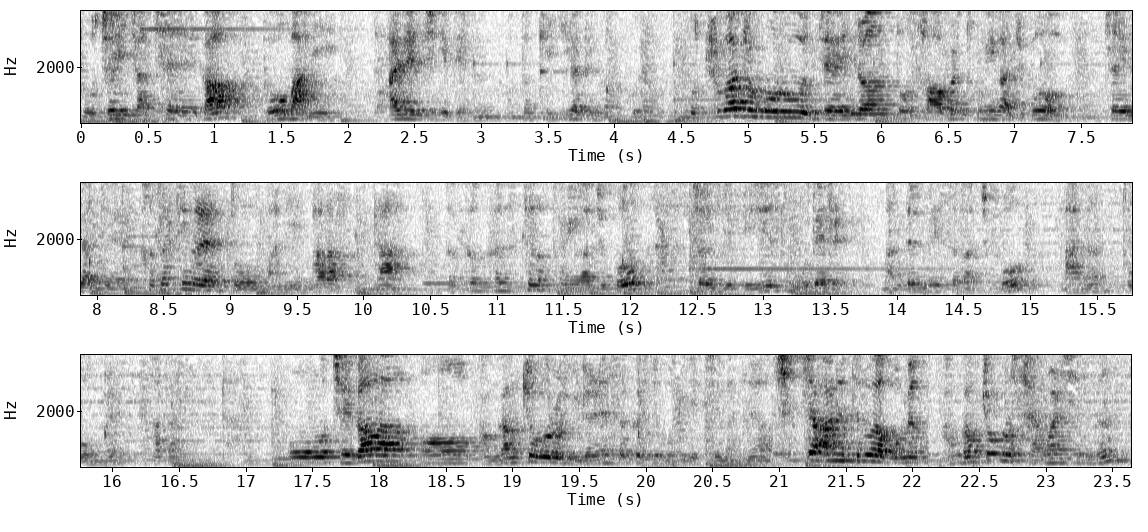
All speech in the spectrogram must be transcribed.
또 저희 자체가 더 많이 또 알려지게 되는 어떤 계기가 된 것 같고요. 또 추가적으로 이제 이런 또 사업을 통해 가지고 저희가 이제 컨설팅을 또 많이 받았습니다. 또 그 컨설팅을 통해 가지고 저희 이제 비즈니스 모델을 만들며 있어 가지고 많은 도움을 받았습니다. 어, 제가 어, 관광 쪽으로 일을 해서 그런지 모르겠지만요. 실제 안에 들어가 보면 관광 쪽으로 사용할 수 있는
